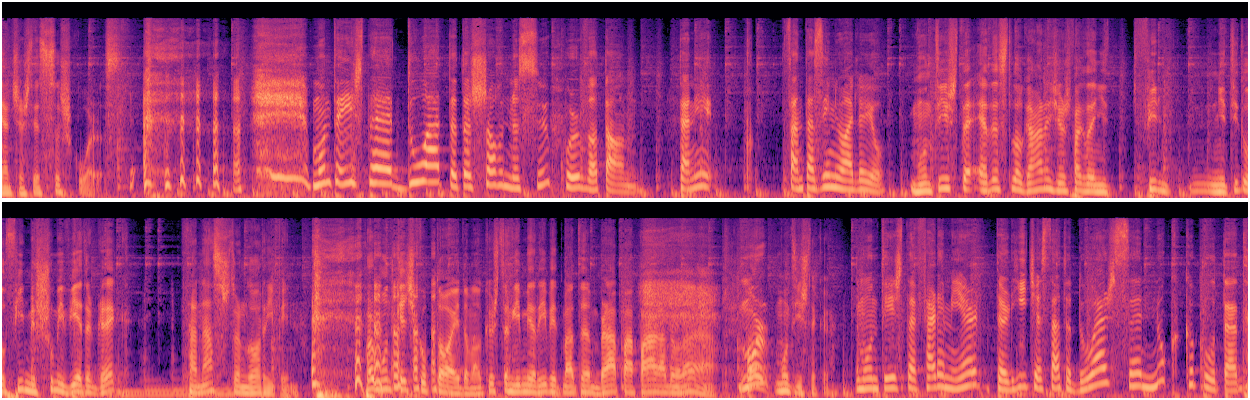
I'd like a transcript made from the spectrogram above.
janë çështje e së shkuarës. mund të ishte dua të të shoh në sy kur voton. Tani fantazinë jua lë ju. Mund të ishte edhe slogani që është pak dhe një film një titull filmi shumë i vjetër grek Thanas shtrëngo rripin. Por mund të keqkuptohej, domethënë ky shtrëngim i rripit me atë mbrapa para domethënë. Por mund, mund të ishte ky. Mund të ishte fare mirë tërhiqe sa të duash se nuk këputet.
